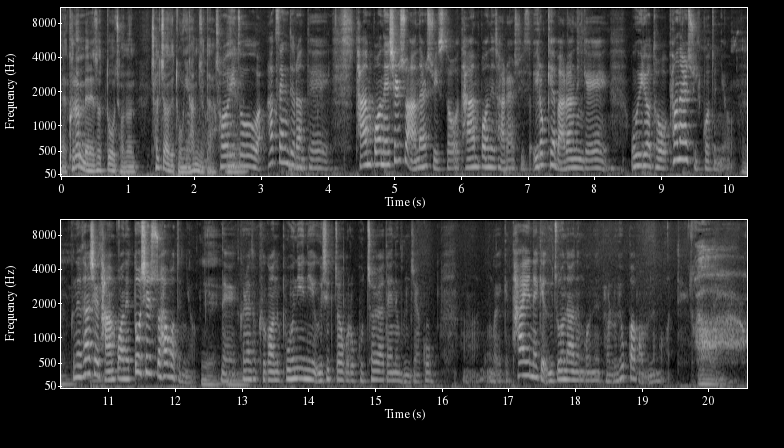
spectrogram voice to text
예, 그런 면에서 또 저는 철저하게 동의합니다. 저희도 학생들한테 다음번에 실수 안 할 수 있어. 다음번에 잘할 수 있어. 이렇게 말하는 게 오히려 더 편할 수 있거든요. 근데 사실 다음번에 또 실수하거든요. 예. 네. 그래서 그거는 본인이 의식적으로 고쳐야 되는 문제고 어, 뭔가 이렇게 타인에게 의존하는 거는 별로 효과가 없는 것 같아요. 아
